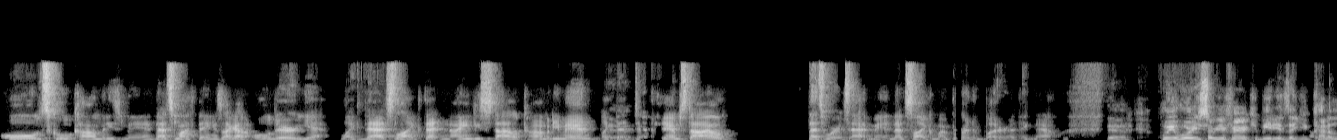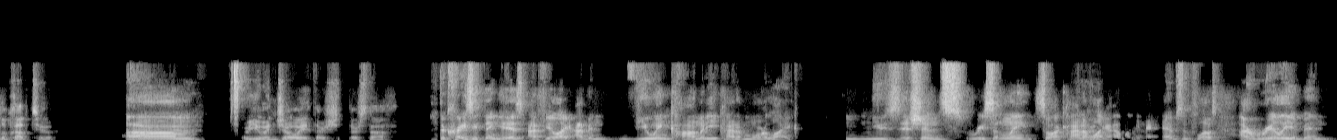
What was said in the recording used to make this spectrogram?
old school comedies, man. That's my thing. As I got older, yeah, like that's like that 90s style comedy, man, like Yeah. that Def Jam style. That's where it's at, man. That's like my bread and butter, I think now. Yeah. Who, who are some of your favorite comedians that you kind of look up to Um, or you enjoy their their stuff? The crazy thing is, I feel like I've been viewing comedy kind of more like musicians recently. So I kind of like I have like ebbs and flows. I really have been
